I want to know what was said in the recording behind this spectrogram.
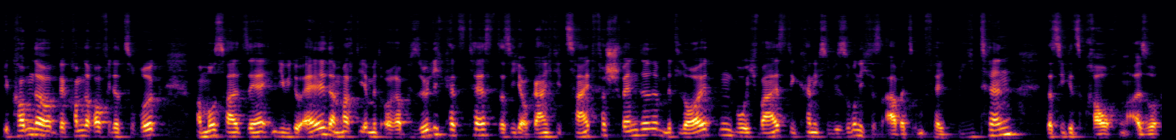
wir kommen da, wir kommen darauf wieder zurück. Man muss halt sehr individuell. Dann macht ihr mit eurer Persönlichkeitstest, dass ich auch gar nicht die Zeit verschwende mit Leuten, wo ich weiß, die kann ich sowieso nicht das Arbeitsumfeld bieten, dass sie jetzt brauchen. Also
